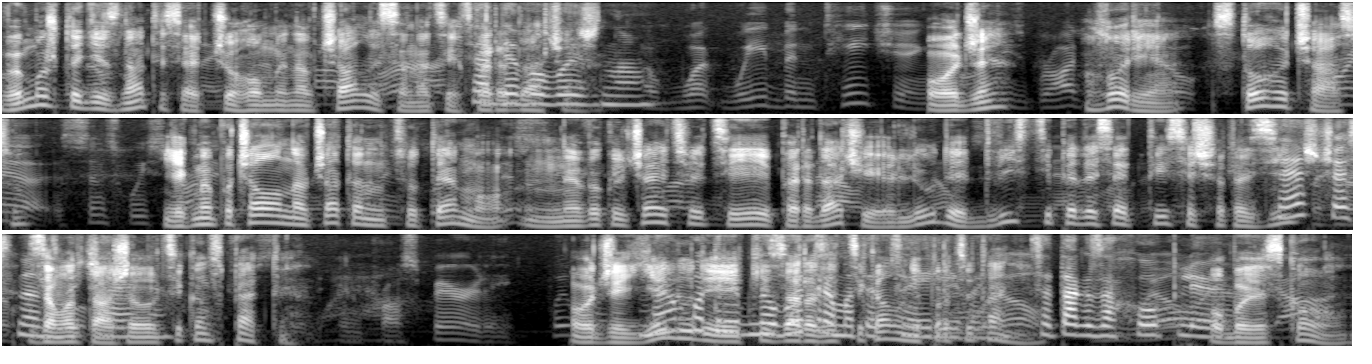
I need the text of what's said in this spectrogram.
Ви можете дізнатися, чого ми навчалися на цих Це передачах. дивовижно. Отже, Глорія, з того часу, як ми почали навчати на цю тему, не виключаючи цієї передачі, люди 250 тисяч разів Це щось завантажили ці конспекти. Отже, є Нам люди, потрібно які зараз витримати зацікавлені цей процвітанні. рівень. Це так захоплює. Обов'язково.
